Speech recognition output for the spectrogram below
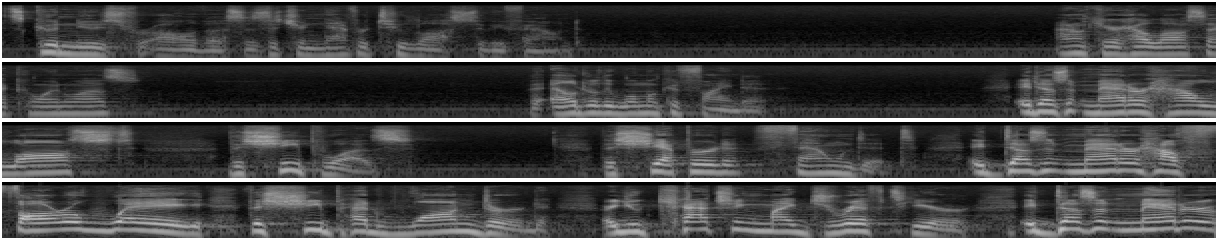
It's good news for all of us is that you're never too lost to be found. I don't care how lost that coin was. The elderly woman could find it. It doesn't matter how lost the sheep was, the shepherd found it. It doesn't matter how far away the sheep had wandered. Are you catching my drift here? It doesn't matter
